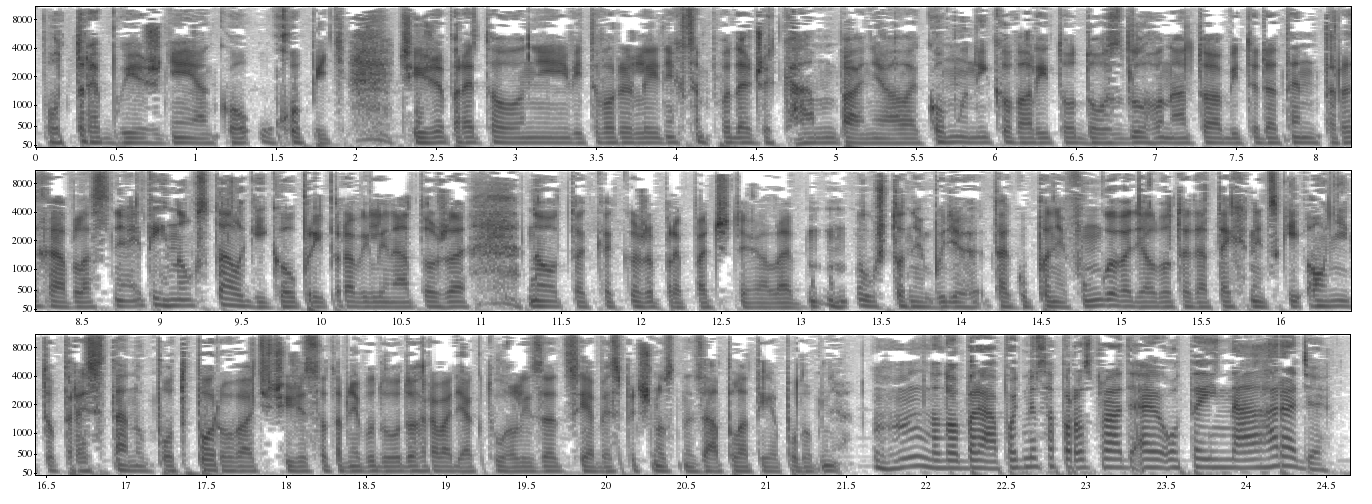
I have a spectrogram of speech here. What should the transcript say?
potrebuješ nejako uchopiť. Čiže preto oni vytvorili, nechcem povedať, že kampaň, ale komunikovali to dosť dlho na to, aby teda ten trh a vlastne aj tých nostalgikov pripravili na to, že no tak akože prepačte, ale už to nebude tak úplne fungovať, alebo teda technicky oni to prestanú podporovať, čiže sa tam nebudú odohrávať aktualizácia, bezpečnostné záplaty a podobne. Uh-huh, no a poďme sa porozprávať aj o tej náhrade.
